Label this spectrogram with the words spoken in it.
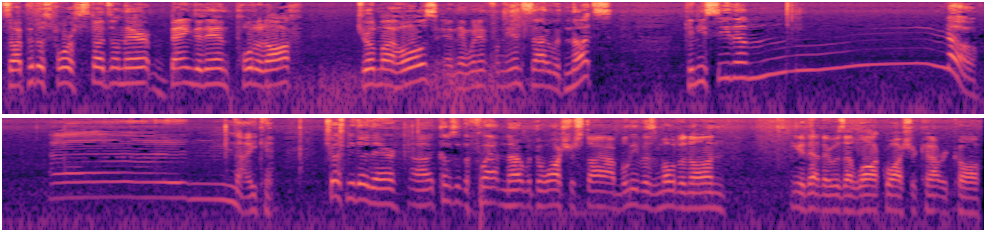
So I put those four studs on there, banged it in, pulled it off, drilled my holes, and then went in from the inside with nuts. Can you see them? No. Uh, no, you can't. Trust me, they're there. Uh, it comes with a flat nut with the washer style. I believe is molded on. Either that there was a lock washer, cannot recall.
